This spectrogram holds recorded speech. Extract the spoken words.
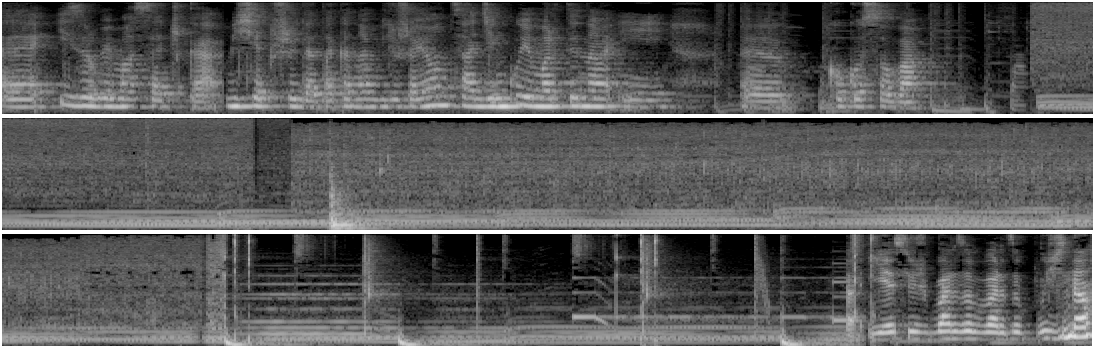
E, I zrobię maseczkę. Mi się przyda taka nawilżająca. Dziękuję Martyna i e, kokosowa. Jest już bardzo, bardzo późno.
